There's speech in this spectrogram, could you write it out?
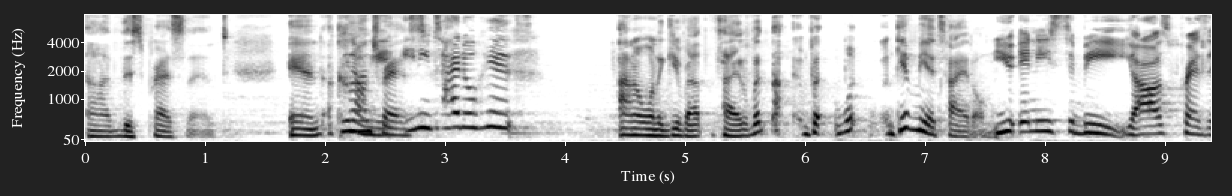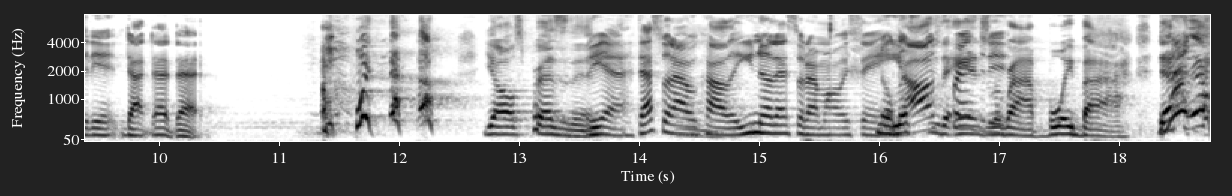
uh, this president and a You contrast. any title hits? I don't want to give out the title, but not, but what? Give me a title. You. It needs to be y'all's president. Dot dot dot. Y'all's president. Yeah, that's what I would mm. call it. You know, that's what I'm always saying. No, let's y'all's do the president. Angela Rye. Boy, bye. That's,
